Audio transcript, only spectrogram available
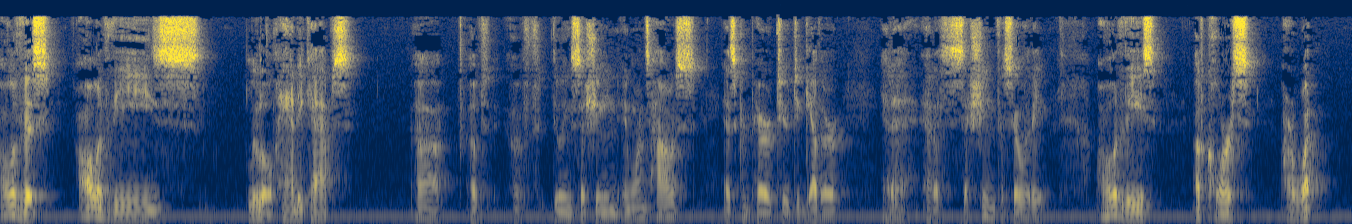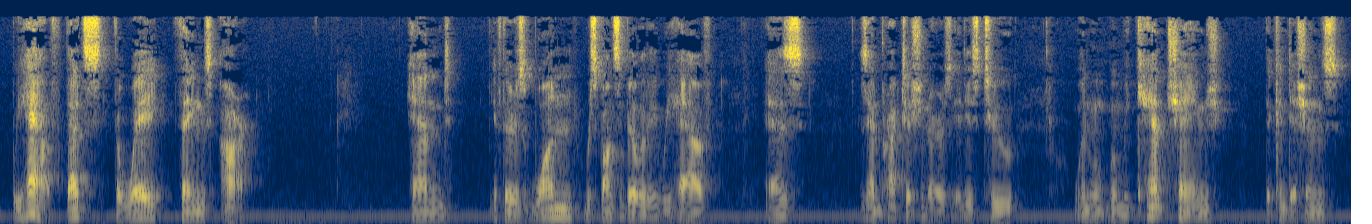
All of this, all of these little handicaps uh, of of doing sesshin in one's house as compared to together at a at a sesshin facility, all of these, of course, are what we have. That's the way things are. And if there's one responsibility we have as Zen practitioners, it is to when, when we can't change the conditions,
